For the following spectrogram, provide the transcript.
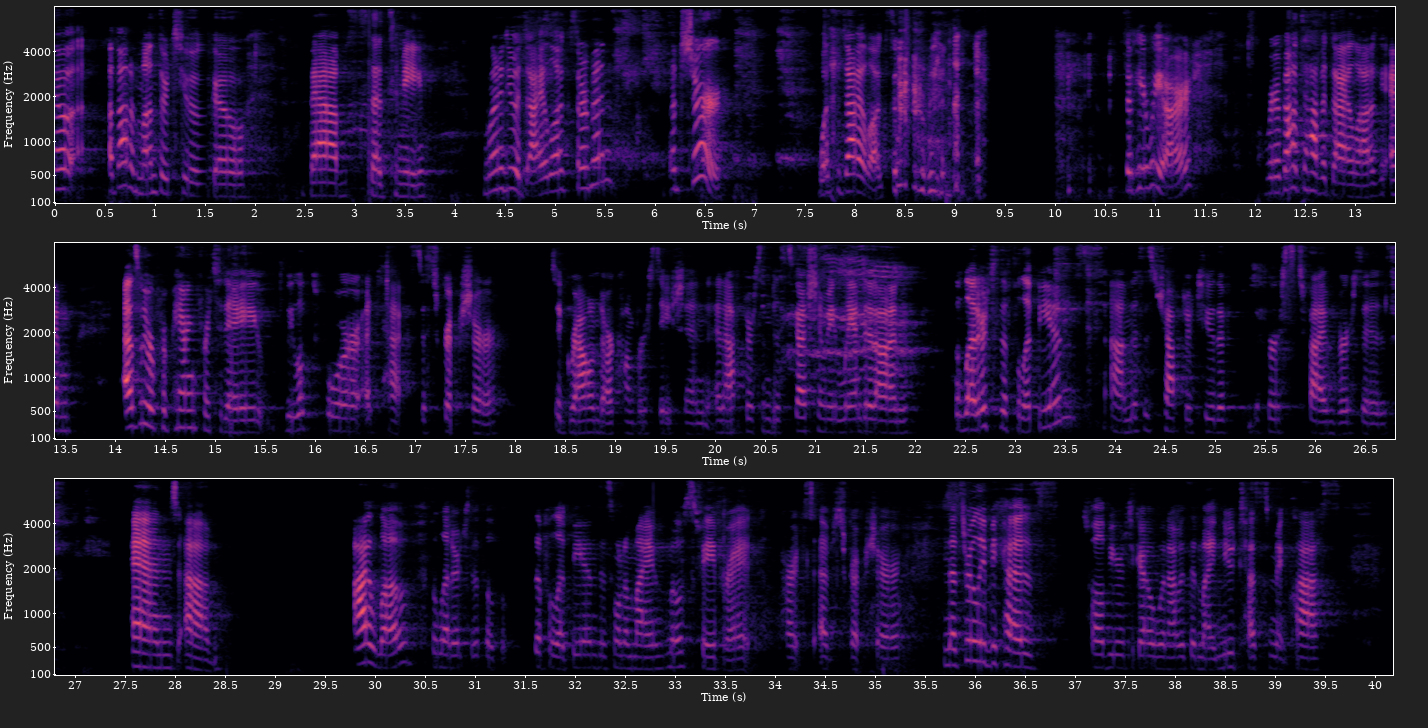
So about a month or two ago, Babs said to me, "You want to do a dialogue sermon?" I said, "Sure." What's a dialogue sermon? so here we are. We're about to have a dialogue, and as we were preparing for today, we looked for a text, a scripture, to ground our conversation. And after some discussion, we landed on the letter to the Philippians. Um, this is chapter two, the, the first five verses. And um, I love the letter to the Philippians. It's one of my most favorite parts of scripture. And that's really because 12 years ago, when I was in my New Testament class,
